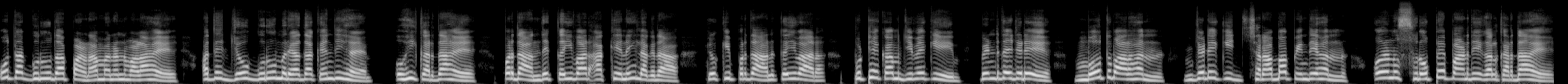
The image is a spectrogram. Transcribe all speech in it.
ਉਹ ਤਾਂ ਗੁਰੂ ਦਾ ਭਾਣਾ ਮੰਨਣ ਵਾਲਾ ਹੈ ਅਤੇ ਜੋ ਗੁਰੂ ਮਰਿਆਦਾ ਕਹਿੰਦੀ ਹੈ, ਉਹੀ ਕਰਦਾ ਹੈ। ਪ੍ਰਧਾਨ ਦੇ ਕਈ ਵਾਰ ਆਖੇ ਨਹੀਂ ਲੱਗਦਾ, ਕਿਉਂਕਿ ਪ੍ਰਧਾਨ ਕਈ ਵਾਰ ਪੁੱਠੇ ਕੰਮ ਜਿਵੇਂ ਕਿ ਪਿੰਡ ਦੇ ਜਿਹੜੇ ਮੋਤਬਾਰ ਹਨ, ਜਿਹੜੇ ਕਿ ਸ਼ਰਾਬਾਂ ਪੀਂਦੇ ਹਨ, ਉਹਨਾਂ ਨੂੰ ਸਰੋਪੇ ਪਾਣ ਦੀ ਗੱਲ ਕਰਦਾ ਹੈ।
